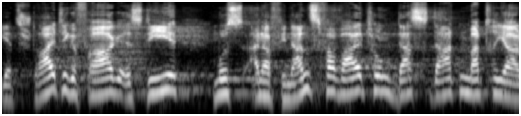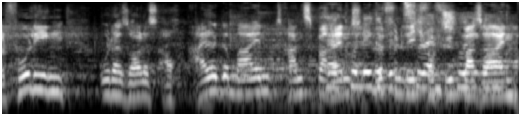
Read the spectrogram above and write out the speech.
jetzt streitige Frage ist die, muss einer Finanzverwaltung das Datenmaterial vorliegen oder soll es auch allgemein, transparent, öffentlich verfügbar sein?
